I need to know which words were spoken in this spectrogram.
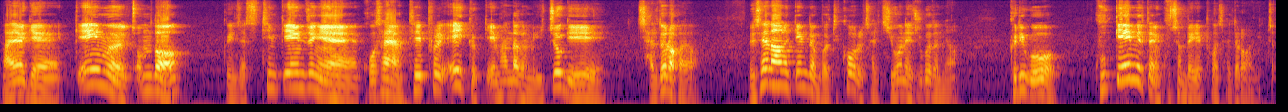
만약에 게임을 좀 더 그 이제 스팀 게임 중에 고사양 triple A급 게임 한다 그러면 이쪽이 잘 돌아가요. 요새 나오는 게임들은 multicore를 잘 지원해 주거든요. 그리고 구게임일 때는 9100F가 잘 돌아가겠죠.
